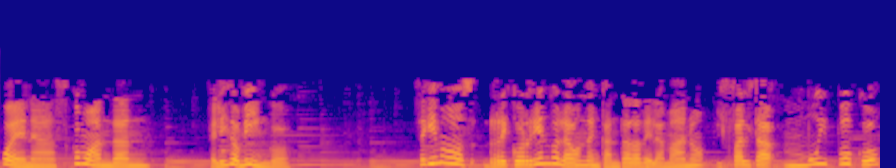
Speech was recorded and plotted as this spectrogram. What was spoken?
Buenas, ¿cómo andan? Feliz domingo. Seguimos recorriendo la onda encantada de la mano y falta muy poco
